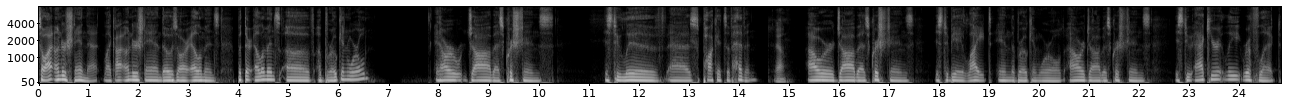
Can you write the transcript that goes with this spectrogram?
so I understand that. Like I understand those are elements, but they're elements of a broken world. And our job as Christians is to live as pockets of heaven. Yeah. Our job as Christians is to be a light in the broken world. Our job as Christians is to accurately reflect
